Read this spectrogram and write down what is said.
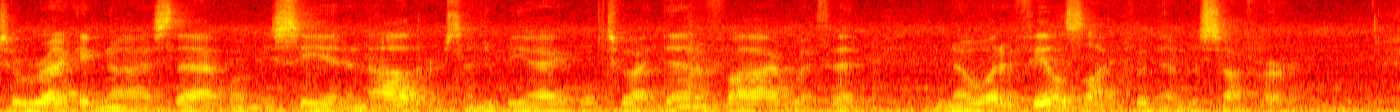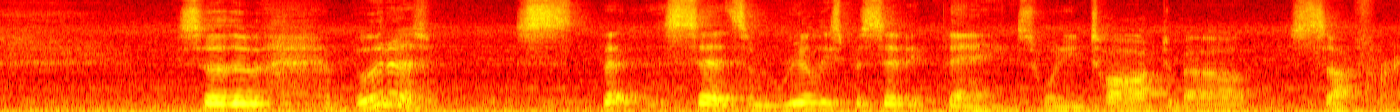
to recognize that when we see it in others and to be able to identify with it, know what it feels like for them to suffer so the Buddha said some really specific things when he talked about suffering.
